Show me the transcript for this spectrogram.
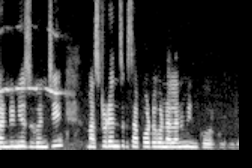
కంటిన్యూస్ గురించి మా స్టూడెంట్స్కి సపోర్ట్గా ఉండాలని మేము కోరుకుంటున్నాం.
